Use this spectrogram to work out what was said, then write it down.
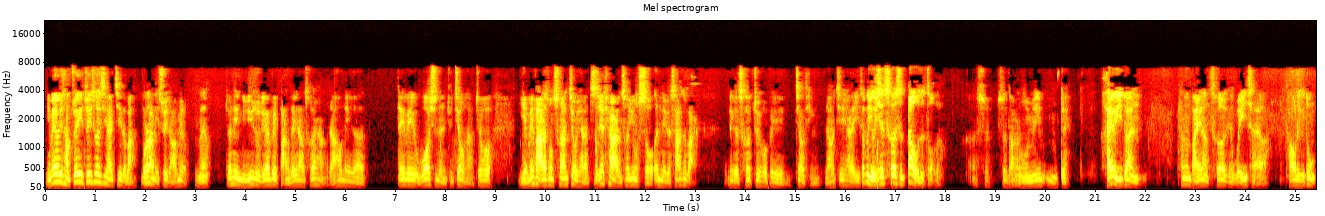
里面有一场追追车戏，还记得吧？不知道你睡着没有？没有。就那女主角被绑在一辆车上，然后那个 David Washington 去救她，最后也没把她从车上救下来，直接跳上车，用手摁那个刹车板，那个车最后被叫停。然后接下来一他不有些车是倒着走的，呃，是是倒着。我们嗯对，还有一段，他们把一辆车给围起来了，掏了一个洞，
